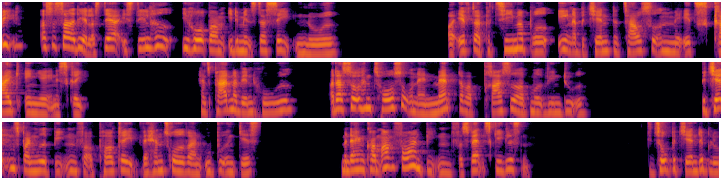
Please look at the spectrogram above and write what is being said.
bil, og så sad de ellers der i stillhed, i håb om i det mindste at se noget. Og efter et par timer brød en af betjentene tavsheden med et skrækindjagende skrig. Hans partner vendte hovedet, og der så han torsoen af en mand, der var presset op mod vinduet. Betjenten sprang ud af bilen for at pågribe, hvad han troede var en ubuden gæst. Men da han kom om foran bilen, forsvandt skikkelsen. De to betjente blev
